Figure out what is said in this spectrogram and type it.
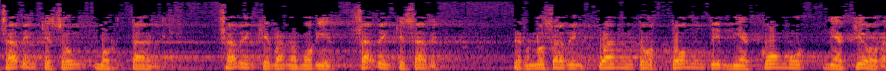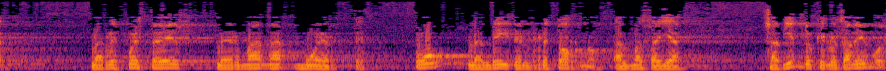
saben que son mortales saben que van a morir, saben que saben, pero no saben cuándo, dónde, ni a cómo, ni a qué hora. La respuesta es la hermana muerte o la ley del retorno al más allá. Sabiendo que lo sabemos,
